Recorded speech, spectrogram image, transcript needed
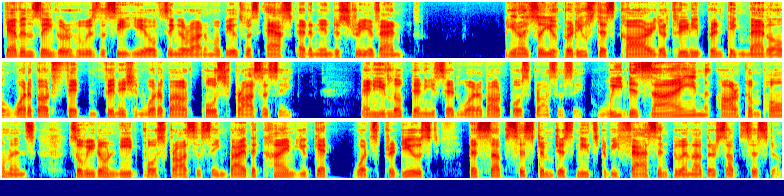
Kevin Czinger, who is the CEO of Czinger Automobiles, was asked at an industry event, you know, so you've produced this car, you're 3D printing metal. What about fit and finish? And what about post processing? And he looked and he said, What about post processing? We design our components so we don't need post processing. By the time you get what's produced, the subsystem just needs to be fastened to another subsystem.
